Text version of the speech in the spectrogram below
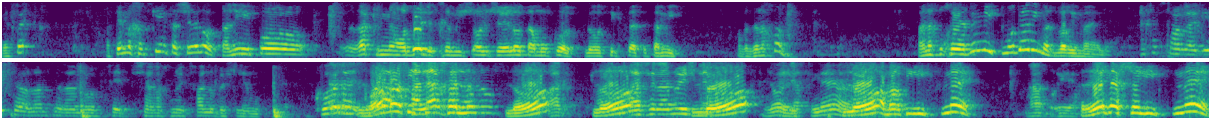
יפה. אתם מחזקים את השאלות. אני פה רק מעודד אתכם לשאול שאלות עמוקות, להוציא קצת את המיץ. אבל זה נכון. אנחנו חייבים להתמודד עם הדברים האלה. איך אפשר להגיד שהעולם שלנו, שאנחנו התחלנו בשלמות? כל לא, לא, ההתחלה שלנו. לא, לא, לפני ה... לא, אמרתי לפני. רגע שלפני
